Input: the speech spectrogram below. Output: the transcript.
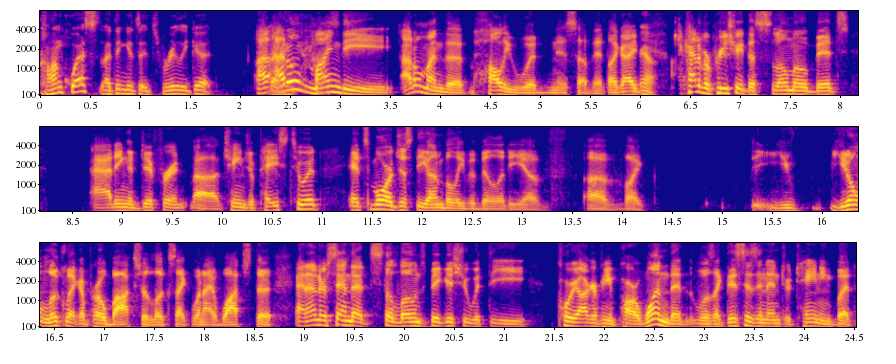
conquest. I think it's it's really good. I, I don't mind the I don't mind the Hollywoodness of it. Like I Yeah. I kind of appreciate the slow mo bits, adding a different uh, change of pace to it. It's more just the unbelievability of of like you you don't look like a pro boxer looks like when I watch the and I understand that Stallone's big issue with the choreography in part one that was like this isn't entertaining, but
